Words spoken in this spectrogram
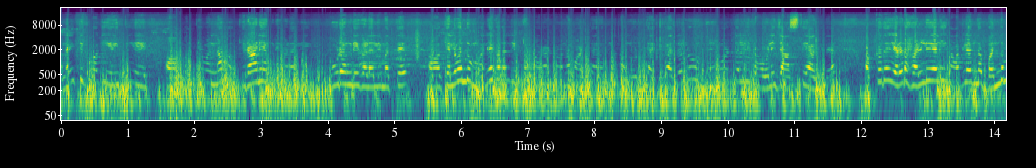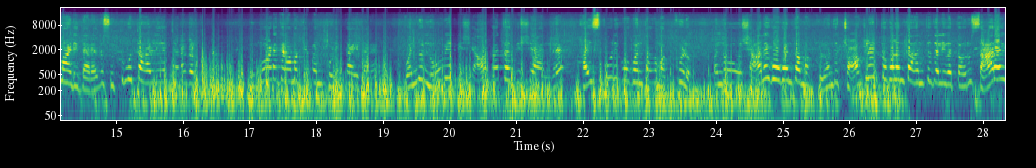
ಅನೈತಿಕವಾಗಿ ಈ ರೀತಿ ಮದ್ಯವನ್ನು ಕಿರಾಣಿ ಅಂಗಡಿಗಳಲ್ಲಿ ಗೂಡಂಗಡಿಗಳಲ್ಲಿ ಮತ್ತೆ ಕೆಲವೊಂದು ಮನೆಗಳಲ್ಲಿ ಇಟ್ಟು ಮಾರಾಟವನ್ನು ಮಾಡ್ತಾ ಇರೋದನ್ನ ನಾವು ನೋಡ್ತಾ ಇದ್ದೀವಿ. ಅದರಲ್ಲೂ ಇದು ಹಾವಳಿ ಜಾಸ್ತಿ ಆಗಿದೆ. ಪಕ್ಕದ ಎರಡು ಹಳ್ಳಿಯಲ್ಲಿ ಈಗಾಗಲೇ ಅದನ್ನ ಬಂದ್ ಮಾಡಿದ್ದಾರೆ. ಅಂದರೆ ಸುತ್ತಮುತ್ತ ಹಳ್ಳಿಯ ಜನಗಳು ಕೂಡ ದುಮ್ಮಾಡ ಗ್ರಾಮಕ್ಕೆ ಬಂದು ಕುಡಿತಾ ಇದ್ದಾರೆ. ಒಂದು ನೋವಿನ ವಿಷಯ, ಆಘಾತದ ವಿಷಯ ಅಂದರೆ ಹೈಸ್ಕೂಲಿಗೆ ಹೋಗೋ ಹೋಗುವಂತಹ ಮಕ್ಕಳು, ಒಂದು ಶಾಲೆಗೆ ಹೋಗುವಂಥ ಮಕ್ಕಳು, ಒಂದು ಚಾಕ್ಲೇಟ್ ತಗೊಳ್ಳೋಂಥ ಹಂತದಲ್ಲಿ ಇವತ್ತು ಅವರು ಸಾರಾಯಿ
